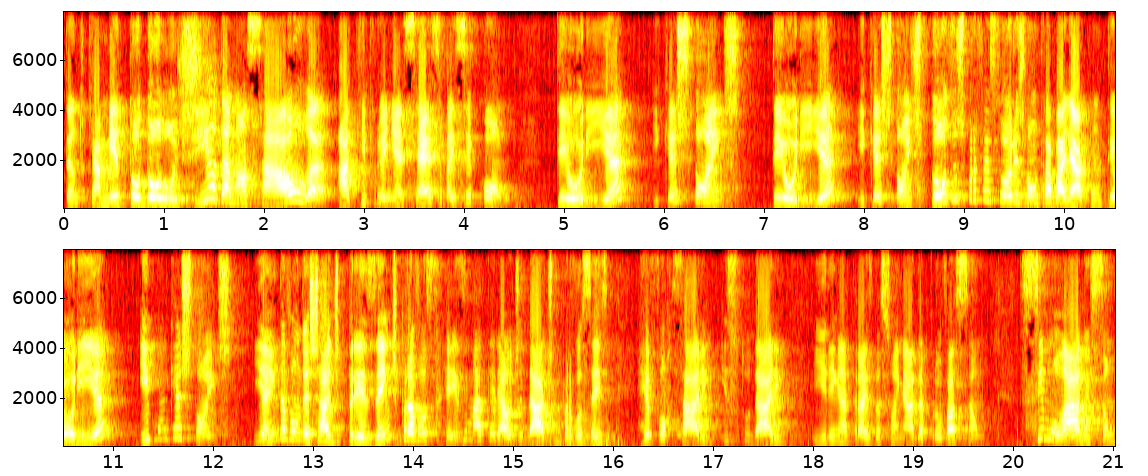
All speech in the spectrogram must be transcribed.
Tanto que a metodologia da nossa aula aqui para o INSS vai ser como? Teoria e questões teoria e questões. Todos os professores vão trabalhar com teoria e com questões. E ainda vão deixar de presente para vocês o material didático para vocês reforçarem, estudarem e irem atrás da sonhada aprovação. Simulados são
